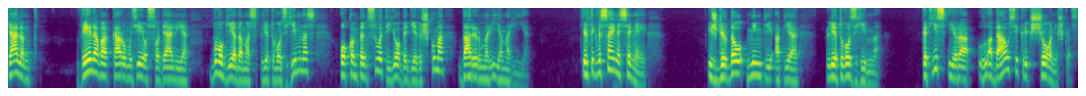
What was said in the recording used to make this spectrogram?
keliant vėliavą karo muziejaus sodelyje, buvo gėdamas Lietuvos himnas, o kompensuoti jo bedieviškumą dar ir Marija Marija. Ir tik visai neseniai išgirdau mintį apie Lietuvos himną, kad jis yra labiausiai krikščioniškas.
